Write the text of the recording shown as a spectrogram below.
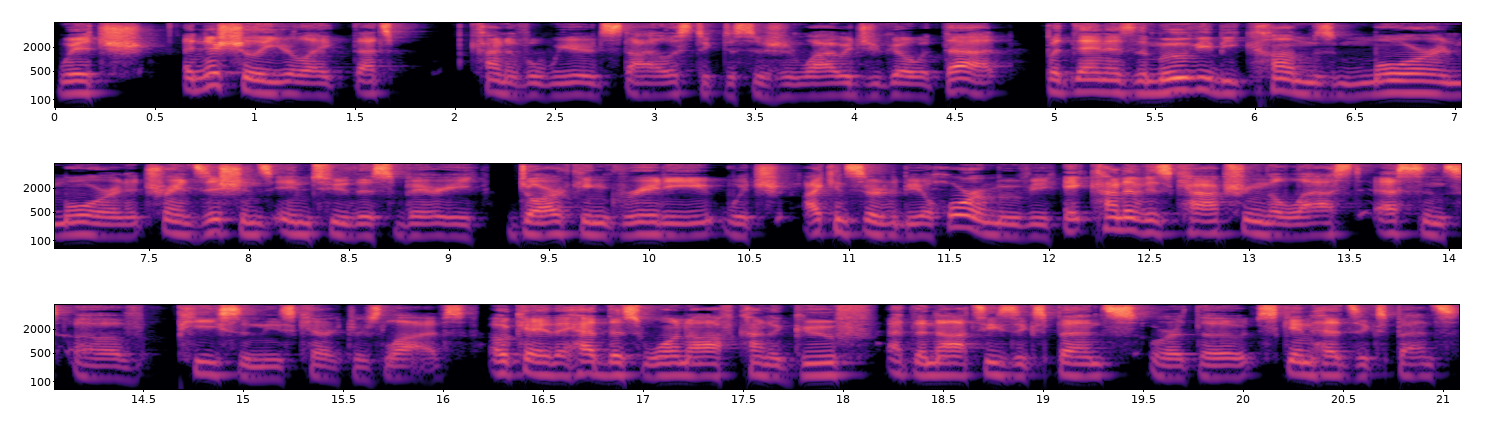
which initially you're like, that's kind of a weird stylistic decision. Why would you go with that? But then as the movie becomes more and more and it transitions into this very dark and gritty, which I consider to be a horror movie, it kind of is capturing the last essence of peace in these characters' lives. Okay, they had this one off kind of goof at the Nazis' expense or at the skinheads' expense,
